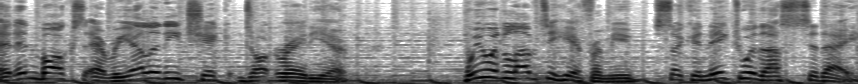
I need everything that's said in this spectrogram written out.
at inbox at realitycheck.radio. We would love to hear from you, so connect with us today.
